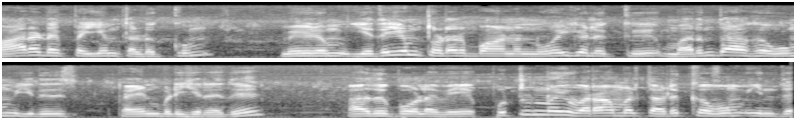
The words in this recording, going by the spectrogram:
மாரடைப்பையும் தடுக்கும். மேலும் இதயம் தொடர்பான நோய்களுக்கு மருந்தாகவும் இது பயன்படுகிறது. அதுபோலவே புற்றுநோய் வராமல் தடுக்கவும் இந்த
